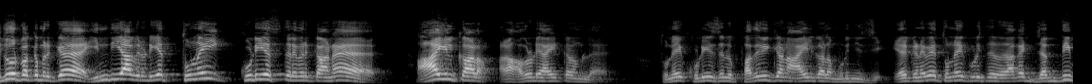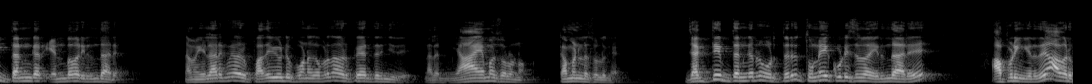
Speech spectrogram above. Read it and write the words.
இது ஒரு பக்கம் இருக்க இந்தியாவினுடைய துணை குடியரசுத் தலைவருக்கான ஆயுள் காலம் அவருடைய ஆயுள் காலம் இல்லை. துணை குடியரசு தலைவர் பதவிக்கான ஆயுள் காலம் முடிஞ்சிச்சு. ஏற்கனவே துணை குடியரசுத் தலைவராக ஜக்தீப் தன்கர் என்பவர் இருந்தார். நம்ம எல்லாருக்குமே அவர் பதவி விட்டு போனதுக்கப்புறம் தான் அவர் பேர் தெரிஞ்சுது. நல்ல நியாயமாக சொல்லணும். கமெண்டில் சொல்லுங்கள் ஜக்தீப் தன்கர்னு ஒருத்தர் துணை குடிசலாக இருந்தார் அப்படிங்கிறது அவர்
